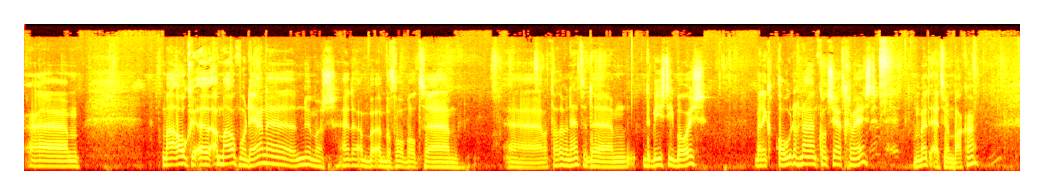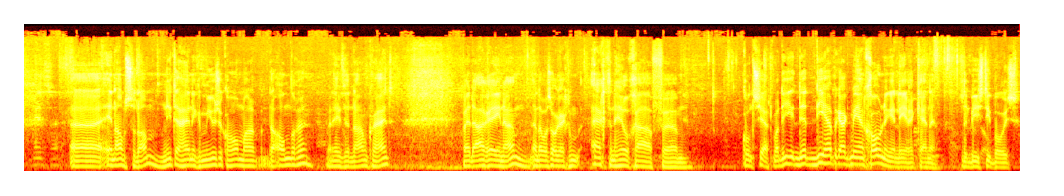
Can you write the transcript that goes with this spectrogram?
Ehm, maar, ook, maar ook moderne nummers. Hè, bijvoorbeeld, ehm, eh, wat hadden we net? De, de Beastie Boys. Ben ik ook nog naar een concert geweest. Met Edwin Bakker. Eh, in Amsterdam. Niet de Heineken Music Hall, maar de andere. Ik ben even de naam kwijt. Bij de Arena. En dat was ook echt een, echt een heel gaaf ehm, concert. Maar die, die, die heb ik eigenlijk meer in Groningen leren kennen. De Beastie Boys.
